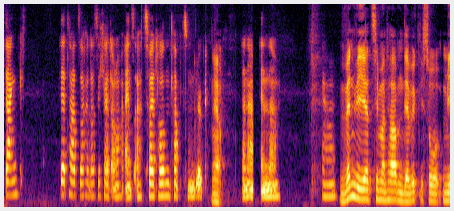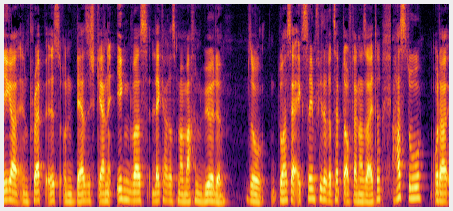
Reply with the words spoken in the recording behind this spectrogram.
dank der Tatsache, dass ich halt auch noch 1,8 2000 habe zum Glück ja. dann am Ende. Wenn wir jetzt jemand haben, der wirklich so mega in Prep ist und der sich gerne irgendwas Leckeres mal machen würde, so, du hast ja extrem viele Rezepte auf deiner Seite. Hast du, oder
